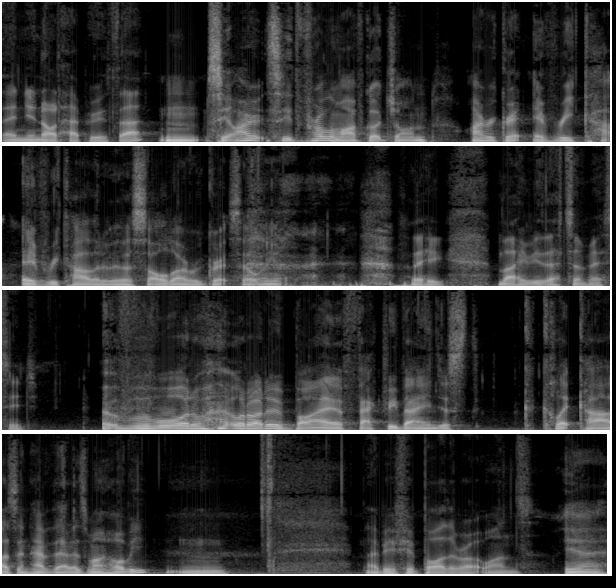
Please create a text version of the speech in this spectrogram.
and you're not happy with that. Mm. See, I see the problem I've got, John. I regret every car, every car that I've ever sold. I regret selling it. Maybe that's a message. Uh, what, do I, what do I do? Buy a factory bay and just collect cars and have that as my hobby? Maybe if you buy the right ones. Yeah.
